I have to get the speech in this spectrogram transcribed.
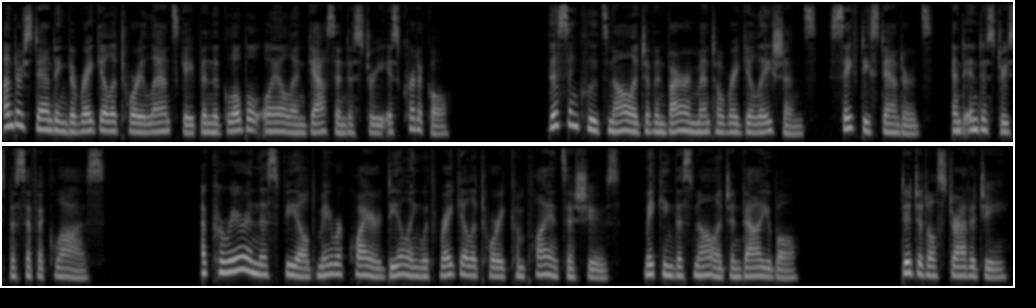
Understanding the regulatory landscape in the global oil and gas industry is critical. This includes knowledge of environmental regulations, safety standards, and industry-specific laws. A career in this field may require dealing with regulatory compliance issues, making this knowledge invaluable. Digital strategy.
